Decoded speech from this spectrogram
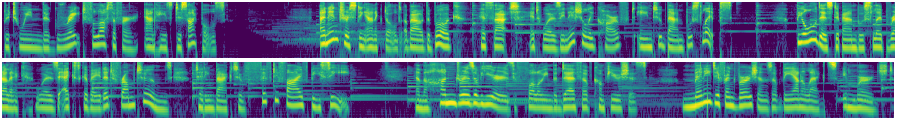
between the great philosopher and his disciples. An interesting anecdote about the book is that it was initially carved into bamboo slips. The oldest bamboo slip relic was excavated from tombs dating back to 55 BC. In the hundreds of years following the death of Confucius, many different versions of the Analects emerged.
